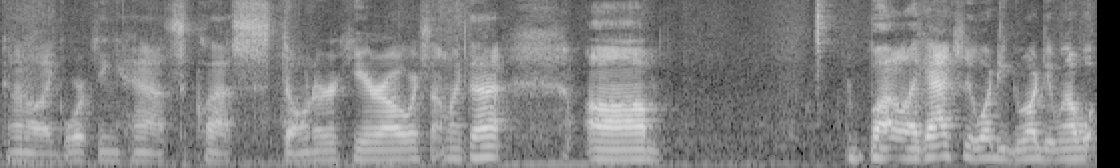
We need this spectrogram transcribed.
kind of like working class stoner hero or something like that. Um, but like actually, what he what he well,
